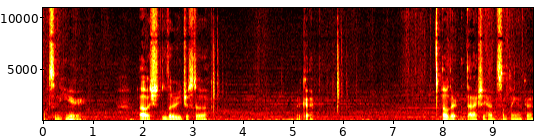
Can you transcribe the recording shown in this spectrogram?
What's in here? Oh, it's literally just a... Okay. Oh, there. That actually had something. Okay.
